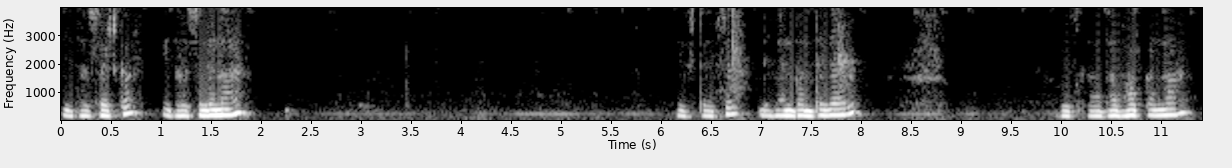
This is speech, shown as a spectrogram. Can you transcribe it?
इधर साइड का, इधर से लेना है। इस टाइप से डिज़ाइन बनते जाएगा। इसका आधा भाग करना है।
